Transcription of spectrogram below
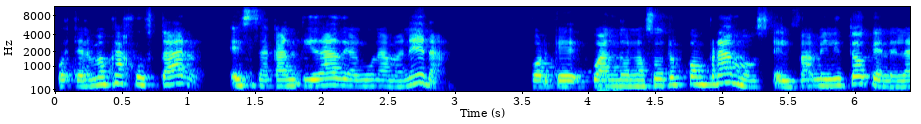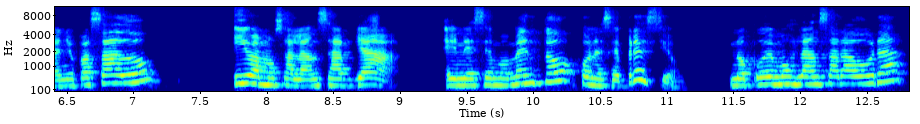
pues tenemos que ajustar esa cantidad de alguna manera, porque cuando nosotros compramos el Family Token el año pasado, íbamos a lanzar ya en ese momento con ese precio. No podemos lanzar ahora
